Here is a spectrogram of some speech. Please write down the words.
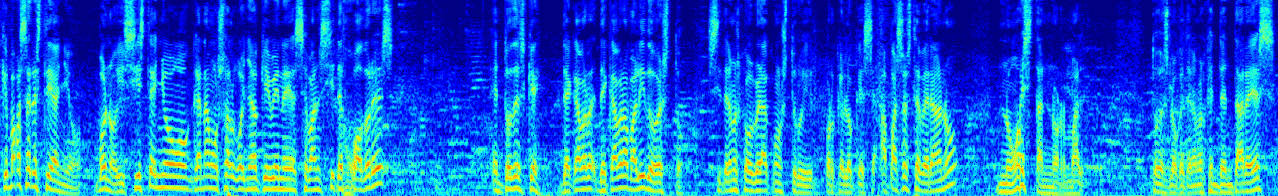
qué va a pasar este año. Bueno, y si este año ganamos algo, el año que viene se van siete jugadores, entonces, ¿qué? ¿De qué, habrá, ¿De qué habrá valido esto? Si tenemos que volver a construir. Porque lo que ha pasado este verano no es tan normal. Entonces, lo que tenemos que intentar es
